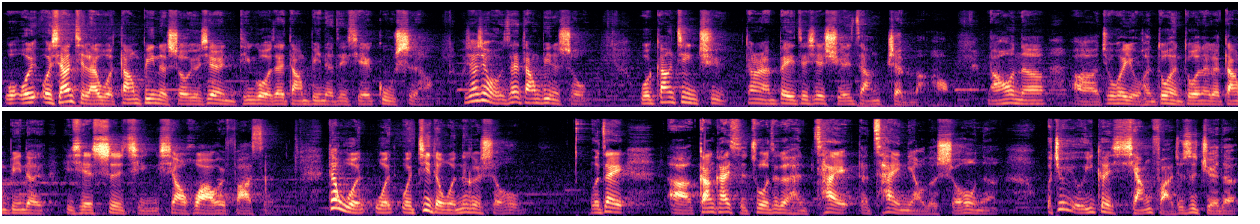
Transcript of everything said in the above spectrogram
我我我想起来，我当兵的时候，有些人听过我在当兵的这些故事哈。我相信我在当兵的时候，我刚进去，当然被这些学长整嘛，哈。然后呢，啊，就会有很多很多那个当兵的一些事情笑话会发生。但我我我记得我那个时候，我在啊刚开始做这个很菜的菜鸟的时候呢，我就有一个想法，就是觉得。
